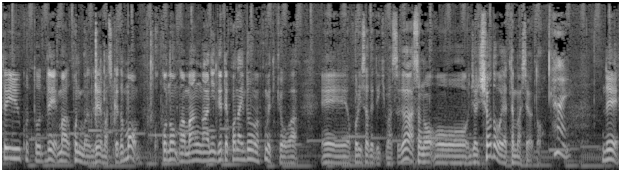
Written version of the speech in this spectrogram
ということで、まあ、ここにも出てますけどもここの、まあ、漫画に出てこない部分を含めて今日は、えー掘り下げていきますがそのおじゃあ書道をやってましたよと。はい。で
